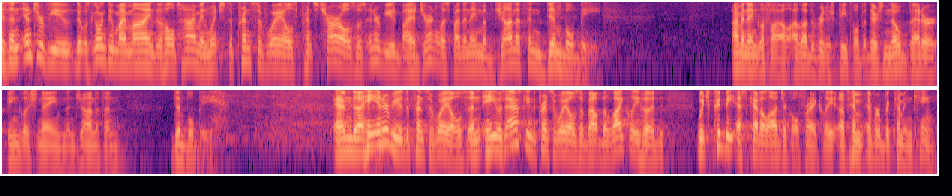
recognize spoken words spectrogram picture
is an interview that was going through my mind the whole time in which the Prince of Wales, Prince Charles, was interviewed by a journalist by the name of Jonathan Dimbleby. I'm an Anglophile. I love the British people, but there's no better English name than Jonathan Dimbleby. and uh, he interviewed the Prince of Wales, and he was asking the Prince of Wales about the likelihood, which could be eschatological, frankly, of him ever becoming king.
